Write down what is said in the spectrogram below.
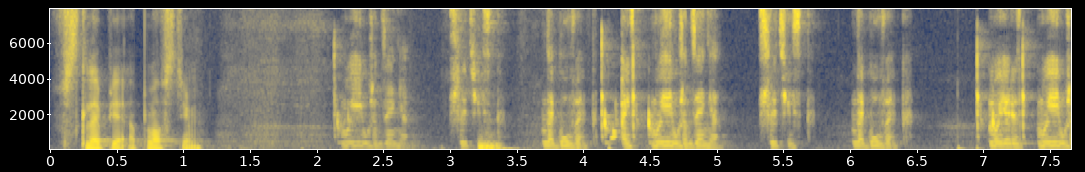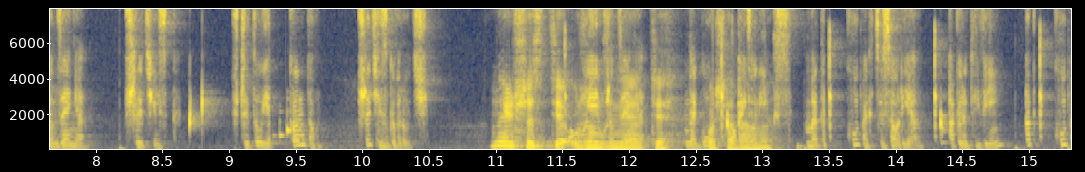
w sklepie Apple Steam. Moje urządzenia. Przycisk. Nagłówek. Moje urządzenia. Przycisk. Nagłówek. Moje, moje urządzenia. Przycisk. Wczytuję. Konto. Przycisk wróć. No i wszystkie urządzenia, jakie posiadamy. kup akcesoria. Apple TV. Kup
